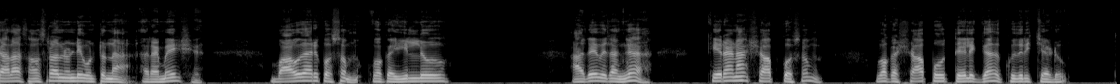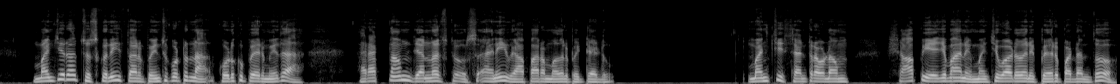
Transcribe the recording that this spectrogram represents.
చాలా సంవత్సరాల నుండి ఉంటున్న రమేష్ బావగారి కోసం ఒక ఇల్లు అదేవిధంగా కిరాణా షాప్ కోసం ఒక షాపు తేలిగ్గా కుదిరిచ్చాడు. మంచి రోజు చూసుకుని తను పెంచుకుంటున్న కొడుకు పేరు మీద రత్నం జనరల్ స్టోర్స్ అని వ్యాపారం మొదలుపెట్టాడు. మంచి సెంటర్ అవడం షాపు యజమాని మంచివాడు అని పేరు పడడంతో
